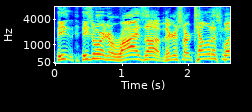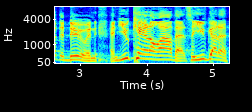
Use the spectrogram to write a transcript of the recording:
These, these women are going to rise up. They're going to start telling us what to do. And, and you can't allow that. So you've got to,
